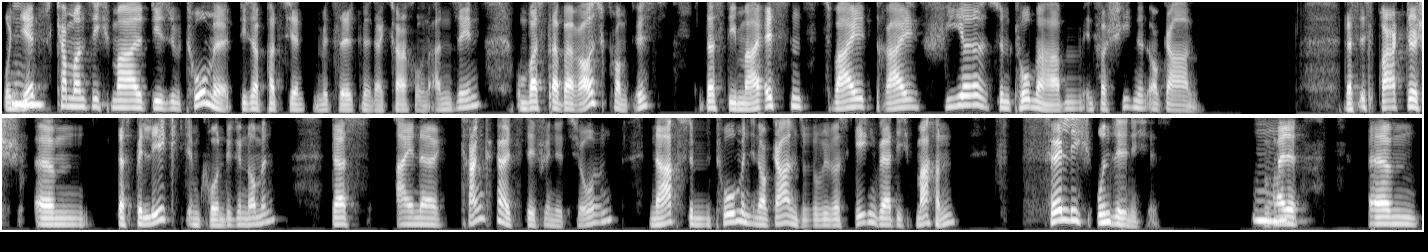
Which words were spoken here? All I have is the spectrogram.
Und mhm. jetzt kann man sich mal die Symptome dieser Patienten mit seltenen Erkrankungen ansehen. Und was dabei rauskommt, ist, dass die meistens zwei, drei, vier Symptome haben in verschiedenen Organen. Das ist praktisch, ähm, das belegt im Grunde genommen, dass eine Krankheitsdefinition nach Symptomen in Organen, so wie wir es gegenwärtig machen, völlig unsinnig ist. Mhm. Weil ähm,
